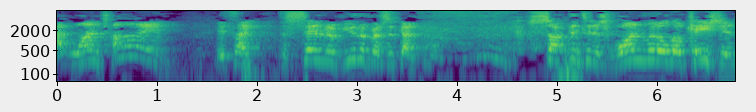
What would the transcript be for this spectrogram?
at one time. It's like the center of the universe has got sucked into this one little location,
